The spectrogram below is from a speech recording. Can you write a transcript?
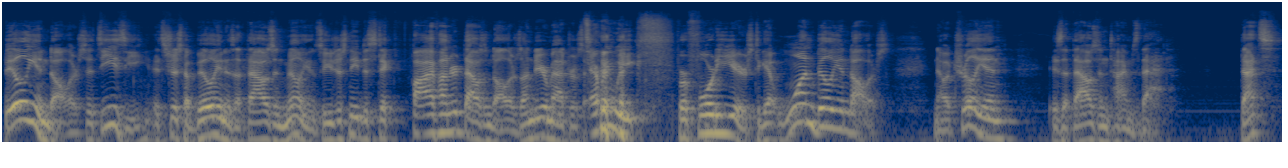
billion dollars it's easy. It's just a billion is a thousand million. So you just need to stick $500000 under your mattress every week for 40 years to get $1 billion now a trillion is a thousand times that that's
